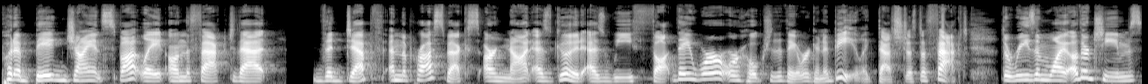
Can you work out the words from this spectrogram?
put a big giant spotlight on the fact that the depth and the prospects are not as good as we thought they were or hoped that they were going to be. Like, that's just a fact. The reason why other teams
